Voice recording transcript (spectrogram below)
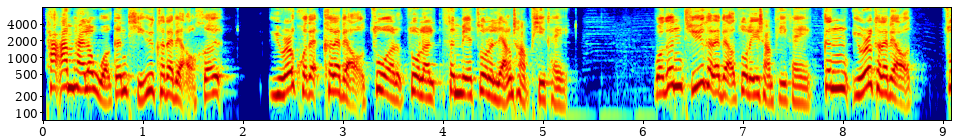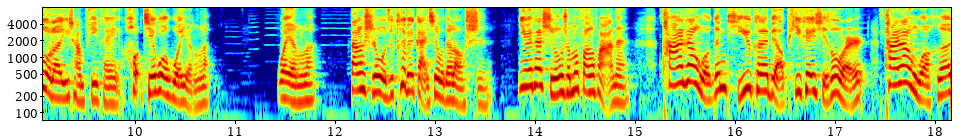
他安排了我跟体育课代表和语文课代课代表做做了分别做了两场 PK，我跟体育课代表做了一场 PK，跟语文课代表做了一场 PK，后结果我赢了，我赢了。当时我就特别感谢我的老师。因为他使用什么方法呢？他让我跟体育课代表 PK 写作文，他让我和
